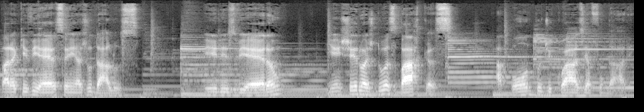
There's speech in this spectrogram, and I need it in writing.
para que viessem ajudá-los. Eles vieram e encheram as duas barcas, a ponto de quase afundarem.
